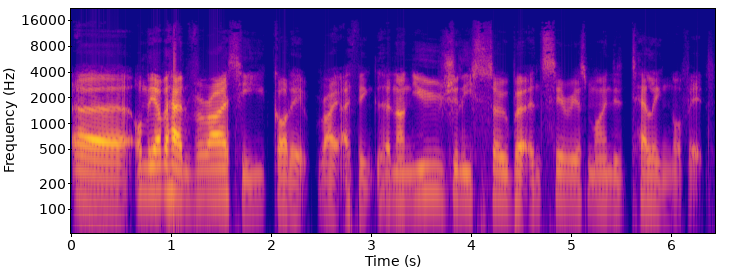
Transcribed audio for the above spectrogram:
uh, on the other hand, Variety got it right. I think an unusually sober and serious-minded telling of it.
